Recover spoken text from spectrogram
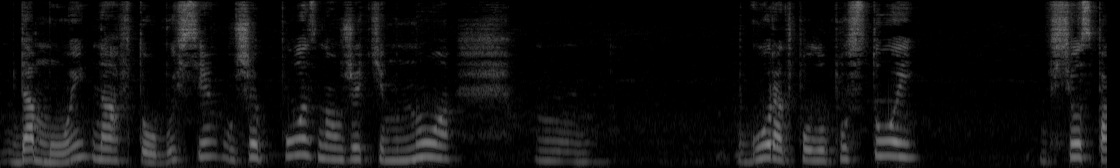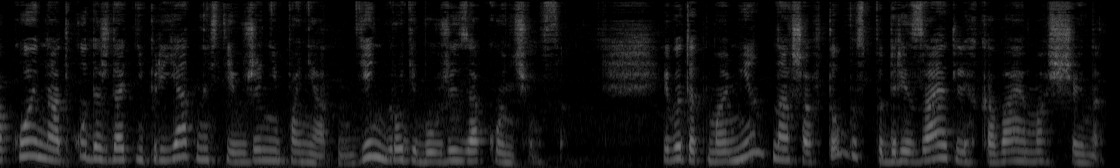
домой на автобусе, уже поздно, уже темно, город полупустой, все спокойно, откуда ждать неприятностей уже непонятно. День вроде бы уже закончился. И в этот момент наш автобус подрезает легковая машина.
